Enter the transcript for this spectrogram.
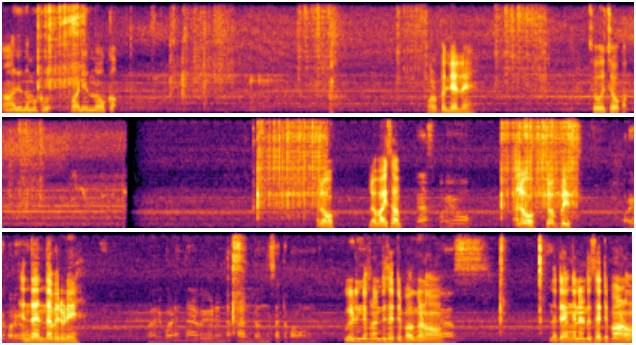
ആദ്യം നമുക്ക് പണി നോക്കാം. കുഴപ്പമില്ലല്ലേ? ചോദിച്ചു നോക്കാം. ഹലോ ഹലോ ഭായ് സാബ് ഹലോ സ്റ്റോപ്പ് പ്ലീസ്. എന്താ എന്താ പരിപാടി? വീടിന്റെ ഫ്രണ്ട് സെറ്റപ്പ് ആക്കണം? എന്നിട്ട് എങ്ങനെയുണ്ട്? സെറ്റപ്പ് ആണോ?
